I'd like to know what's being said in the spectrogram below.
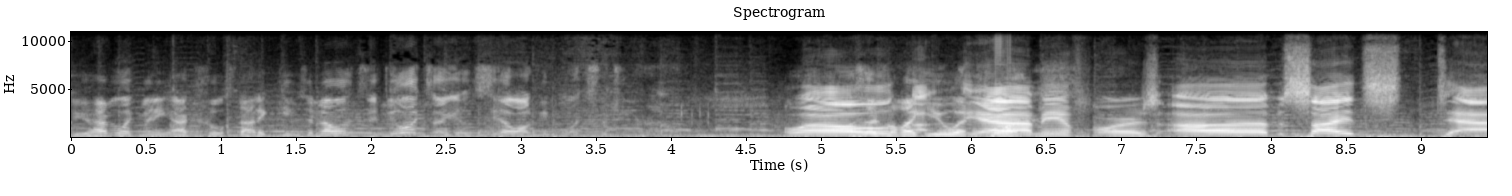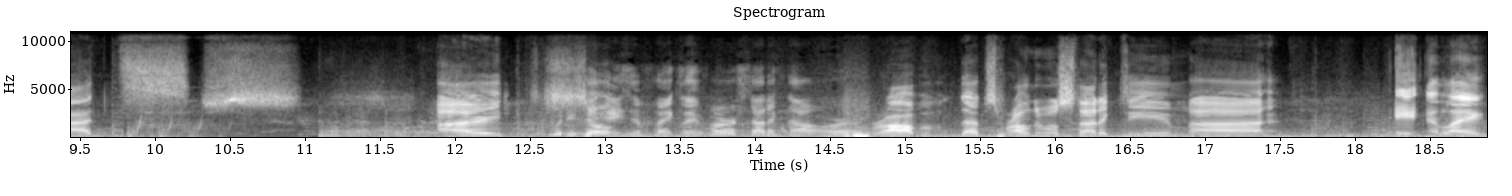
do you have like many actual static teams in Netherlands? I feel like I see a lot of people like switching around. Well, from, like, uh, you and yeah, Forrest. me and Forrest. Uh, besides that, I Would you so say Ace and Flake are static now or prob that's probably the most static team. Uh, it, like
